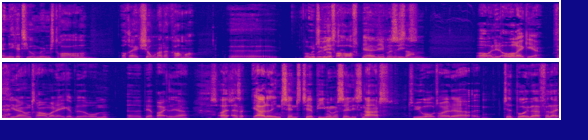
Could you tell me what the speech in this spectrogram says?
af negative mønstre mm. og, og reaktioner, der kommer, øh, hvor man skyder fra hoften. Ja, lige præcis. Samme. Og, og lidt overreagere, fordi ja. der er nogle traumer, der ikke er blevet rummet, øh, bearbejdet. Ja. Og altså, jeg har lavet intens terapi med mig selv i snart 20 år, tror jeg det er. Tæt på i hvert fald.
